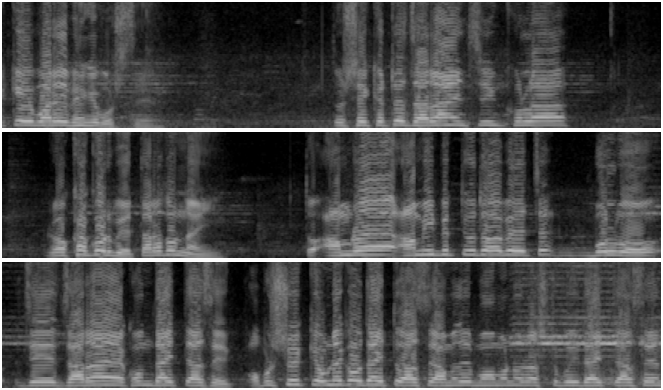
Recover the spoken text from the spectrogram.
একেবারে ভেঙে পড়ছে। তো সেক্ষেত্রে যারা আইন শৃঙ্খলা রক্ষা করবে, তারা তো নাই। তো আমরা, আমি ব্যক্তিগতভাবে বলব যে যারা এখন দায়িত্বে আছে, অবশ্যই কেউ না কেউ দায়িত্ব আছে, আমাদের মহামান্য রাষ্ট্রপতি দায়িত্বে আছেন,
